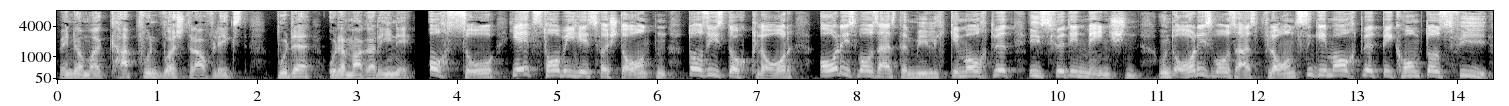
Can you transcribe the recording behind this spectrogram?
wenn du einmal Kapfundwurst drauflegst. Butter oder Margarine. Ach so, jetzt habe ich es verstanden. Das ist doch klar. Alles, was aus der Milch gemacht wird, ist für den Menschen. Und alles, was aus Pflanzen gemacht wird, bekommt das Vieh.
